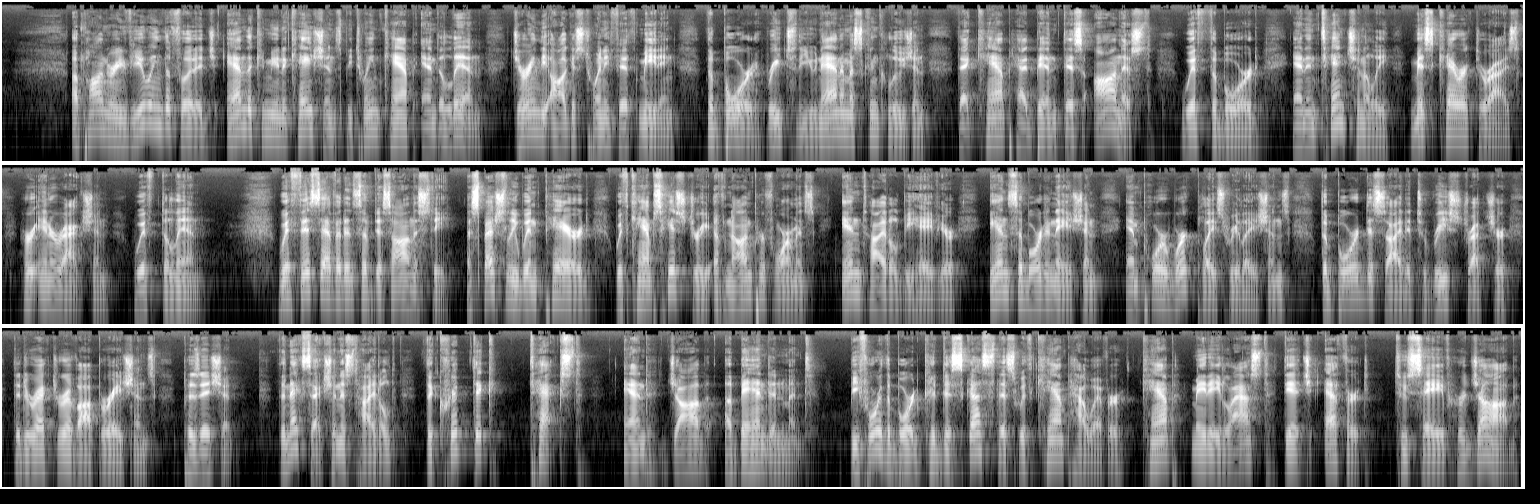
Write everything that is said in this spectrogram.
Upon reviewing the footage and the communications between Camp and Dehlin during the August 25th meeting, the board reached the unanimous conclusion that Camp had been dishonest with the board and intentionally mischaracterized her interaction with Dehlin. With this evidence of dishonesty, especially when paired with Camp's history of non performance, entitled behavior, insubordination, and poor workplace relations, the board decided to restructure the Director of Operations position. The next section is titled The Cryptic Text and Job Abandonment. Before the board could discuss this with Camp, however, Camp made a last ditch effort to save her job.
